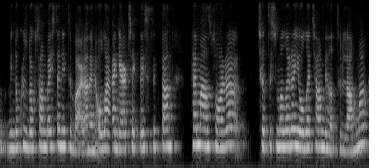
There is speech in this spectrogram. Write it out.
1995'ten itibaren hani olay gerçekleştikten hemen sonra çatışmalara yol açan bir hatırlanma.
